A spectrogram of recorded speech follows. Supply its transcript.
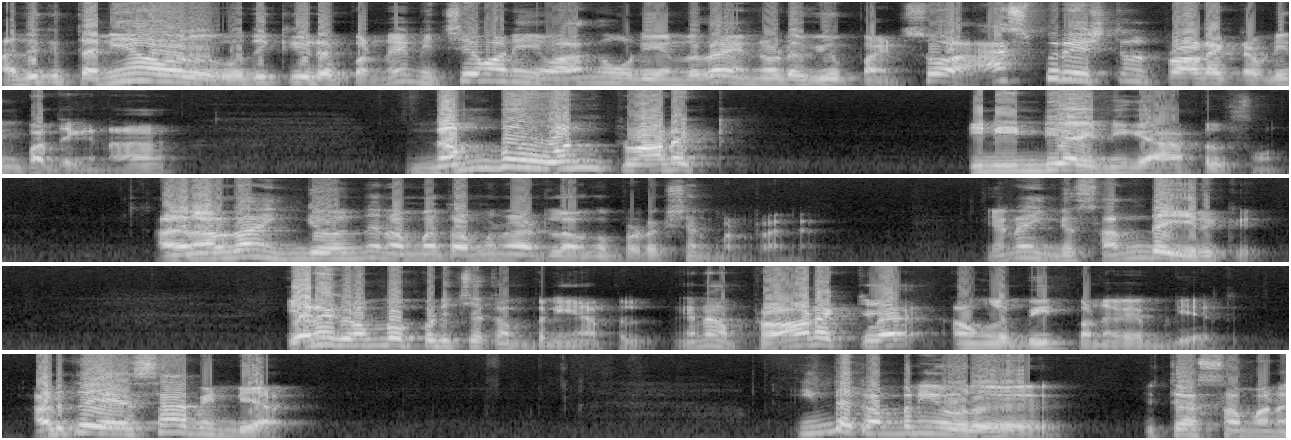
அதுக்கு தனியாக ஒரு ஒதுக்கீடு பண்ணேன் நிச்சயமாக நீங்கள் வாங்க முடியுன்றதா என்னோட view point so aspirational product அப்படின்னு பார்த்தீங்கன்னா number one product in India இன்னைக்கு ஆப்பிள் ஃபோன் அதனால தான் இங்கே வந்து நம்ம தமிழ்நாட்டில் அவங்க ப்ரொடக்ஷன் பண்ணுறாங்க ஏன்னா இங்கே சந்தை இருக்குது எனக்கு ரொம்ப பிடிச்ச கம்பெனி ஆப்பிள் ஏன்னா ப்ராடக்டில் அவங்கள பீட் பண்ணவே முடியாது. அடுத்து எஸ்ஆப் இந்தியா இந்த கம்பெனி ஒரு வித்தியாசமான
